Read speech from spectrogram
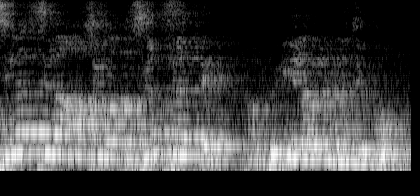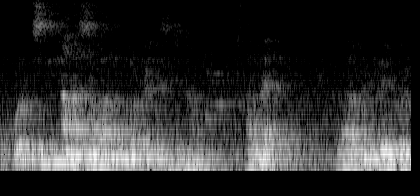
சில சில ஆசீர்வாதம் சில சில நம்ம பெரிய லெவலில் நினைச்சிருப்போம். ஒரு சின்ன ஆசீர்வாதம் நம்ம நினைச்சிட்டோம் அதை அதாவது இந்த ஒரு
